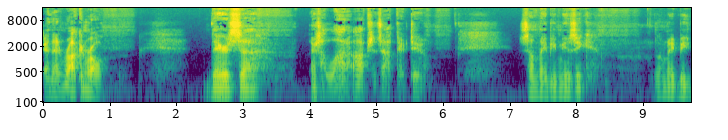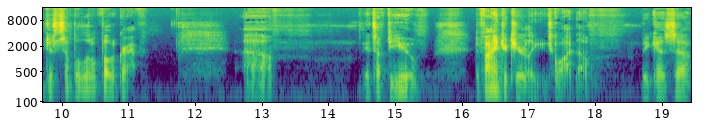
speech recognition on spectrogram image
And then rock and roll. There's uh there's a lot of options out there too. Some may be music, some may be just simple little photograph. Uh, it's up to you to find your cheerleading squad, though, because uh,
